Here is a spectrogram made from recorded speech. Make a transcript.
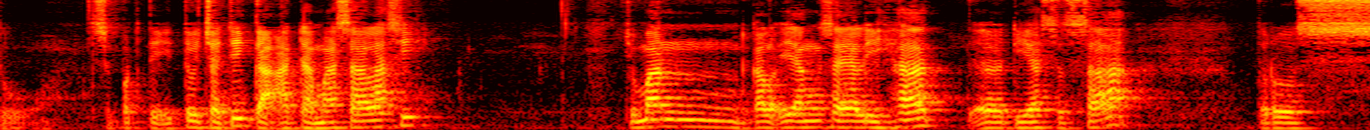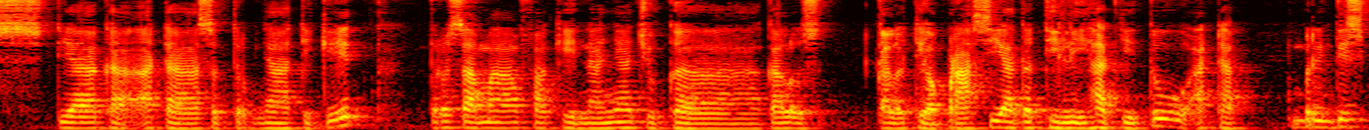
Tuh seperti itu. Jadi gak ada masalah sih. Cuman kalau yang saya lihat eh, dia sesak terus dia agak ada struknya dikit. Terus sama vaginanya juga kalau kalau dioperasi atau dilihat gitu ada merintis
